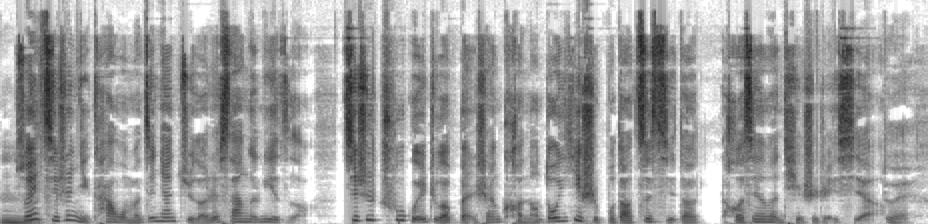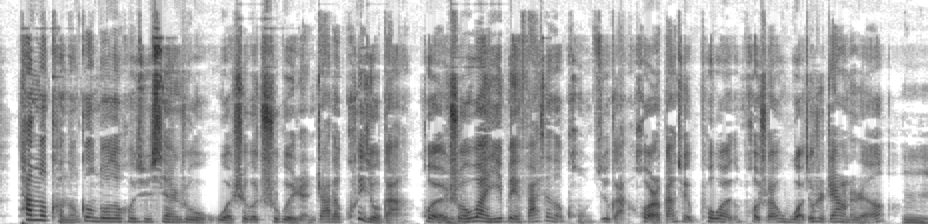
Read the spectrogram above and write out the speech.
嗯所以其实你看，我们今天举的这三个例子，其实出轨者本身可能都意识不到自己的核心问题是这些，对，他们可能更多的会去陷入我是个出轨人渣的愧疚感，或者说万一被发现的恐惧感，或者干脆破罐子破摔，我就是这样的人。嗯，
